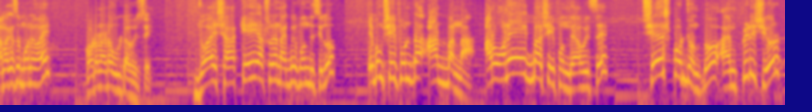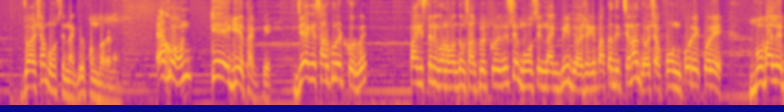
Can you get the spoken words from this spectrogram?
আমার কাছে মনে হয় ঘটনাটা উল্টা হয়েছে। জয় শাহকেই আসলে নাকবি ফোন দিছিল, এবং সেই ফোনটা আটবার না, আরও অনেকবার সেই ফোন দেওয়া হয়েছে। শেষ পর্যন্ত I am pretty sure Jay Shah Mohsin নাকবির ফোন ধরে নেয় এখন কে এগিয়ে থাকবে? যে আগে সার্কুলেট করবে, পাকিস্তানি গণমাধ্যম সার্কুলেট করে দিয়েছে, মহসিন নাকবি জয়শাকে পাত্তা দিচ্ছে না, জয় জয়শা ফোন করে করে মোবাইলের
